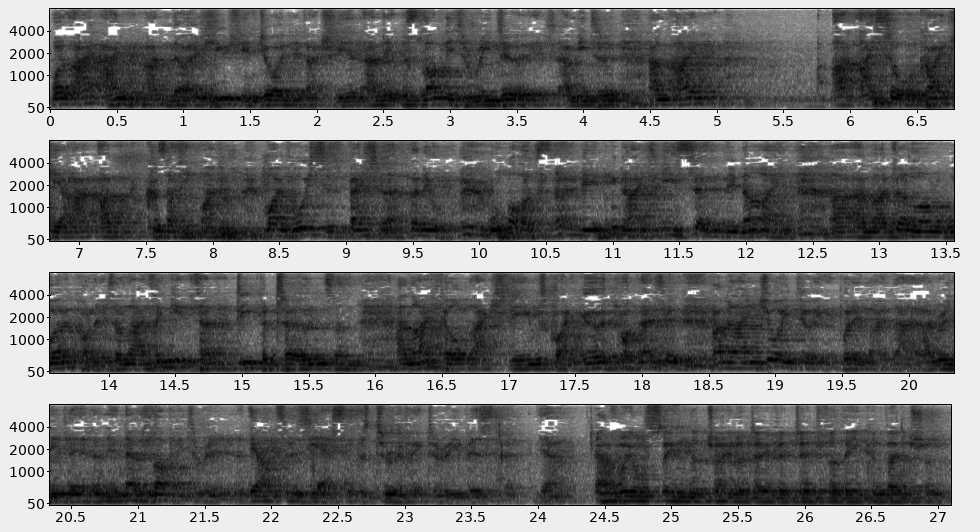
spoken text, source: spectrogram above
Well, I, I, I, no, I hugely enjoyed it actually, and, and it was lovely to redo it. I mean, to, and I, I, I thought, crikey, because I, I, I, think my, my voice is better than it was in 1979. Uh, and I've done a lot of work on it, and I think it's had deeper tones, and, and I felt actually it was quite good. I mean, I enjoyed doing it, put it like that. I really did, and it, it was lovely to read it. The answer is yes, it was terrific to revisit it. Yeah. Have we all seen the trailer David did for the convention?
